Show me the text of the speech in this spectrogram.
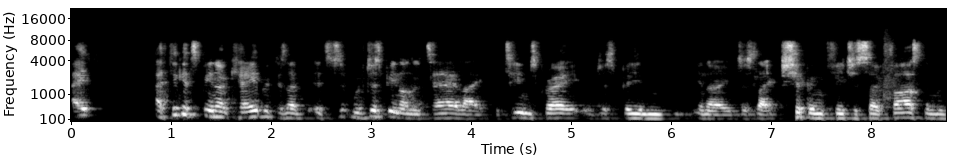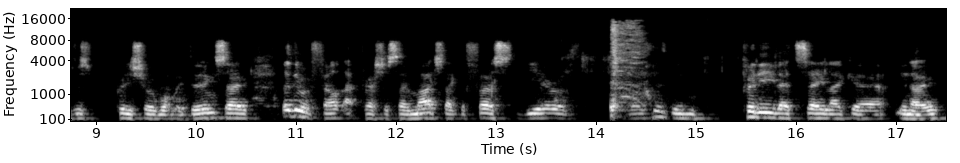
I, I think it's been okay because I've, it's we've just been on a tear. Like the team's great. We've just been you know just like shipping features so fast, and we're just pretty sure of what we're doing. So I don't think we've felt that pressure so much. Like the first year of has been pretty, let's say, like uh, you know,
